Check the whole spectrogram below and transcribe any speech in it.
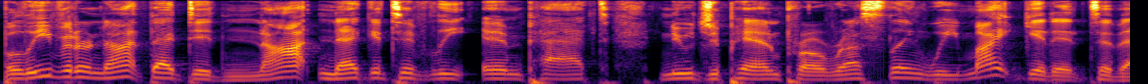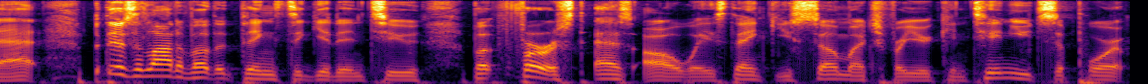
Believe it or not, that did not negatively impact New Japan Pro Wrestling. We might get into that, but there's a lot of other things to get into. But first, as always, thank you so much for your continued support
